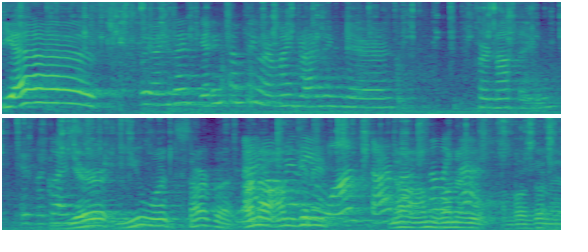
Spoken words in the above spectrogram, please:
Yes. Wait, are you guys getting something or am I driving there for nothing? Is the question. You're you want Starbucks? I oh no, don't I'm really getting. want Starbucks. no, I'm not gonna. like that. I'm gonna.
